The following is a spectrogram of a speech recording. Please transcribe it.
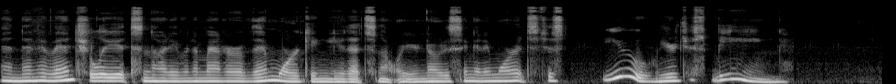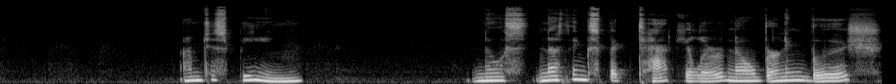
And then eventually it's not even a matter of them working you. That's not what you're noticing anymore. It's just you. You're just being. I'm just being. No, nothing spectacular, no burning bush.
